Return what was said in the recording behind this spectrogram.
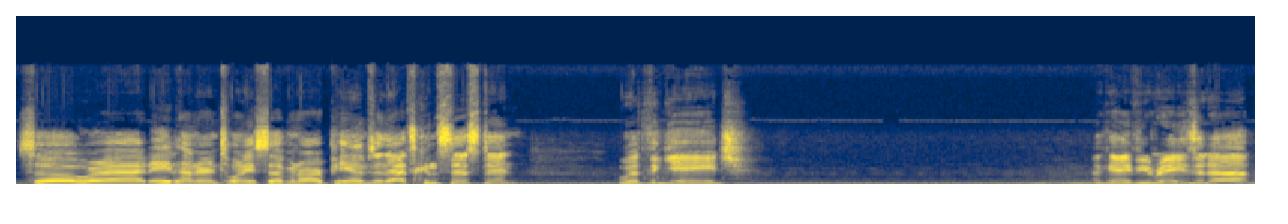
So we're at 827 RPMs, and that's consistent with the gauge. Okay, if you raise it up,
